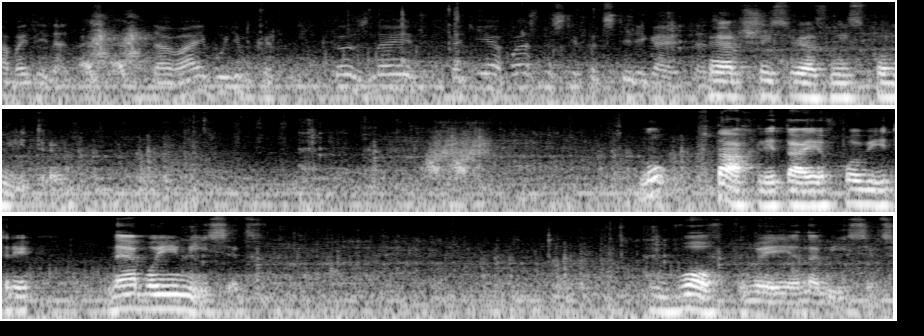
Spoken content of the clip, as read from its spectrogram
об этой надписи. Давай будем кр- Кто знает, какие опасности подстерегают нас. Перший зв'язаний з повітрям. Ну, птах літає в повітрі, небо і місяць. Вовк виє на місяць.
